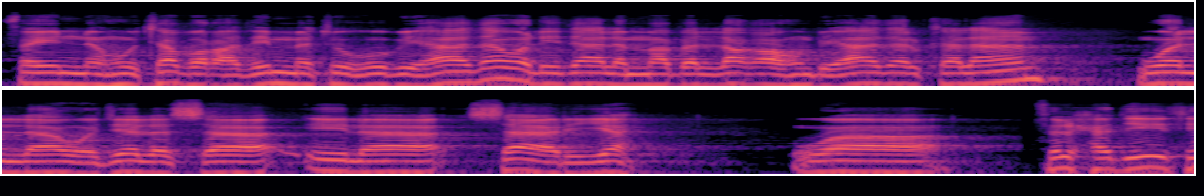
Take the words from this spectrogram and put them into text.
فإنه تبرأ ذمته بهذا ولذا لما بلغهم بهذا الكلام ولى وجلس إلى سارية. وفي الحديث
